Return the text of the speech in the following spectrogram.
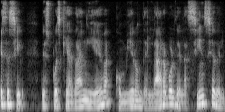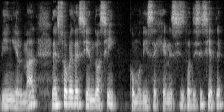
es decir, después que Adán y Eva comieron del árbol de la ciencia del bien y el mal, desobedeciendo así, como dice Génesis 2.17,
